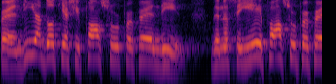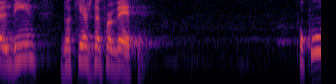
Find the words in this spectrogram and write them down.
Perëndia do të jesh i pasur për Perëndinë dhe nëse je i pasur për Perëndinë do të jesh dhe për vete. Po ku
